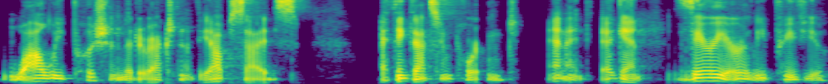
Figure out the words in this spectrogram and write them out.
while we push in the direction of the upsides, I think that's important. And I, again, very early preview.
